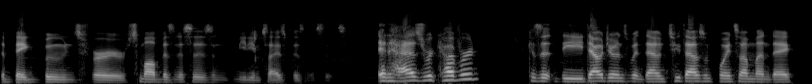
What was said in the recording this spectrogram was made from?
the big boons for small businesses and medium-sized businesses. It has recovered because the Dow Jones went down 2,000 points on Monday.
